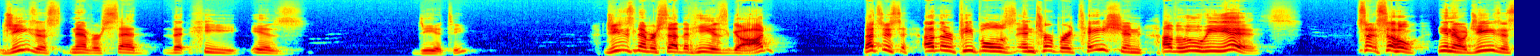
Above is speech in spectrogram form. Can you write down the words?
Jesus never said that he is deity. Jesus never said that he is God. That's just other people's interpretation of who he is. So, so you know, Jesus,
